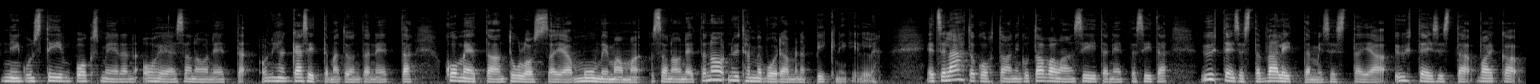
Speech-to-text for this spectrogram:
niin kuin Steve Box, meidän ohjaaja, sanoi, niin että on ihan käsittämätöntä, niin että komeetta on tulossa ja muumimamma sanoi, niin että no nythän me voidaan mennä piknikille. Että se lähtökohta on niin kuin tavallaan siitä, niin että siitä yhteisestä välittämisestä ja yhteisistä, vaikka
